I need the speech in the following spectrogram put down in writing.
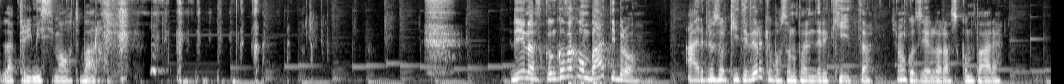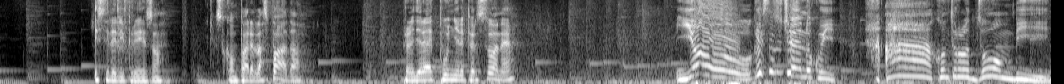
la primissima hotbar? Genox, con cosa combatti, bro? Ah, hai ripreso il kit. È vero che possono prendere il kit. Facciamo così, allora, scompare. E se l'è ripreso. Scompare la spada. Prenderai pugni le persone? Yo! Che sta succedendo qui? Ah, contro lo zombie.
